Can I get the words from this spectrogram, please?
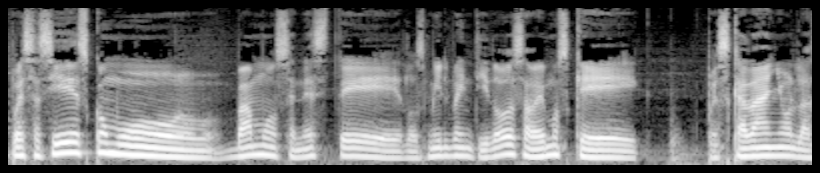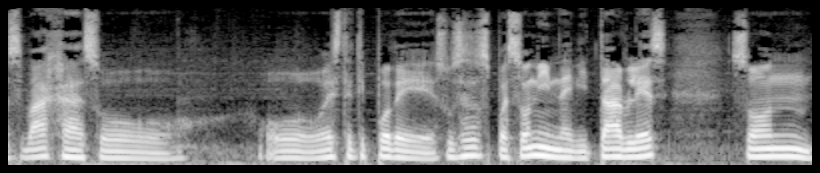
Pues así es como vamos en este 2022. Sabemos que pues cada año las bajas o, este tipo de sucesos pues son inevitables. Son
